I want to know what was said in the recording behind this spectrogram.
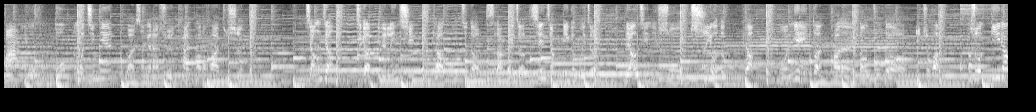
发有很多。那么今天晚上跟大家去探讨的话，就是讲讲这个彼得林奇股票投资的四大规则。先讲第一个规则，了解你所持有的股票。我念一段他的当中的一句话，他说：第一条，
